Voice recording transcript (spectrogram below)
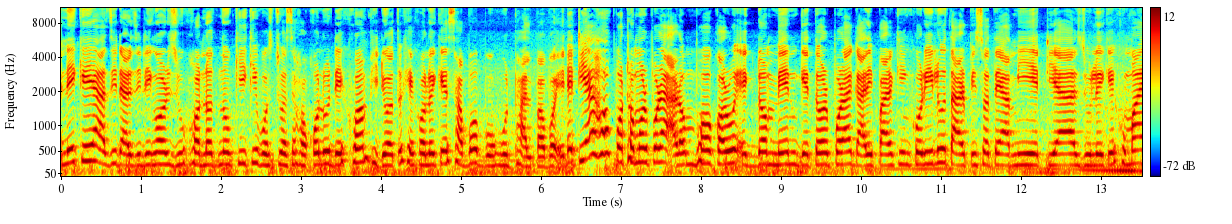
এনেকৈয়ে আজি দাৰ্জিলিঙৰ জুখনতনো কি কি বস্তু আছে সকলো দেখুৱাম। ভিডিঅ'টো শেষলৈকে চাব বহুত ভাল পাব। এতিয়া হওক প্ৰথমৰ পৰা আৰম্ভ কৰোঁ। একদম মেইন গেটৰ পৰা গাড়ী পাৰ্কিং কৰিলোঁ। তাৰপিছতে আমি এতিয়া জুলৈকে সোমাই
